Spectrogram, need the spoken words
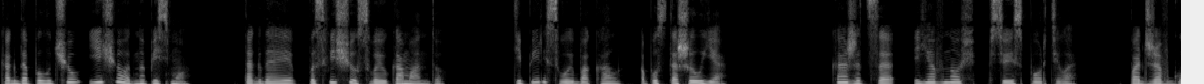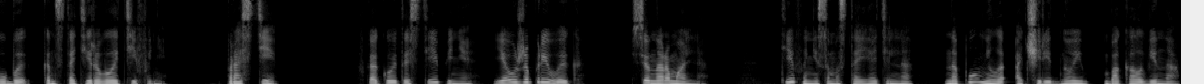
Когда получу еще одно письмо. Тогда и посвящу свою команду. Теперь свой бокал опустошил я. Кажется, я вновь все испортила. Поджав губы, констатировала Тифани. Прости. В какой-то степени я уже привык. Все нормально. Тифани самостоятельно наполнила очередной бокал вина.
